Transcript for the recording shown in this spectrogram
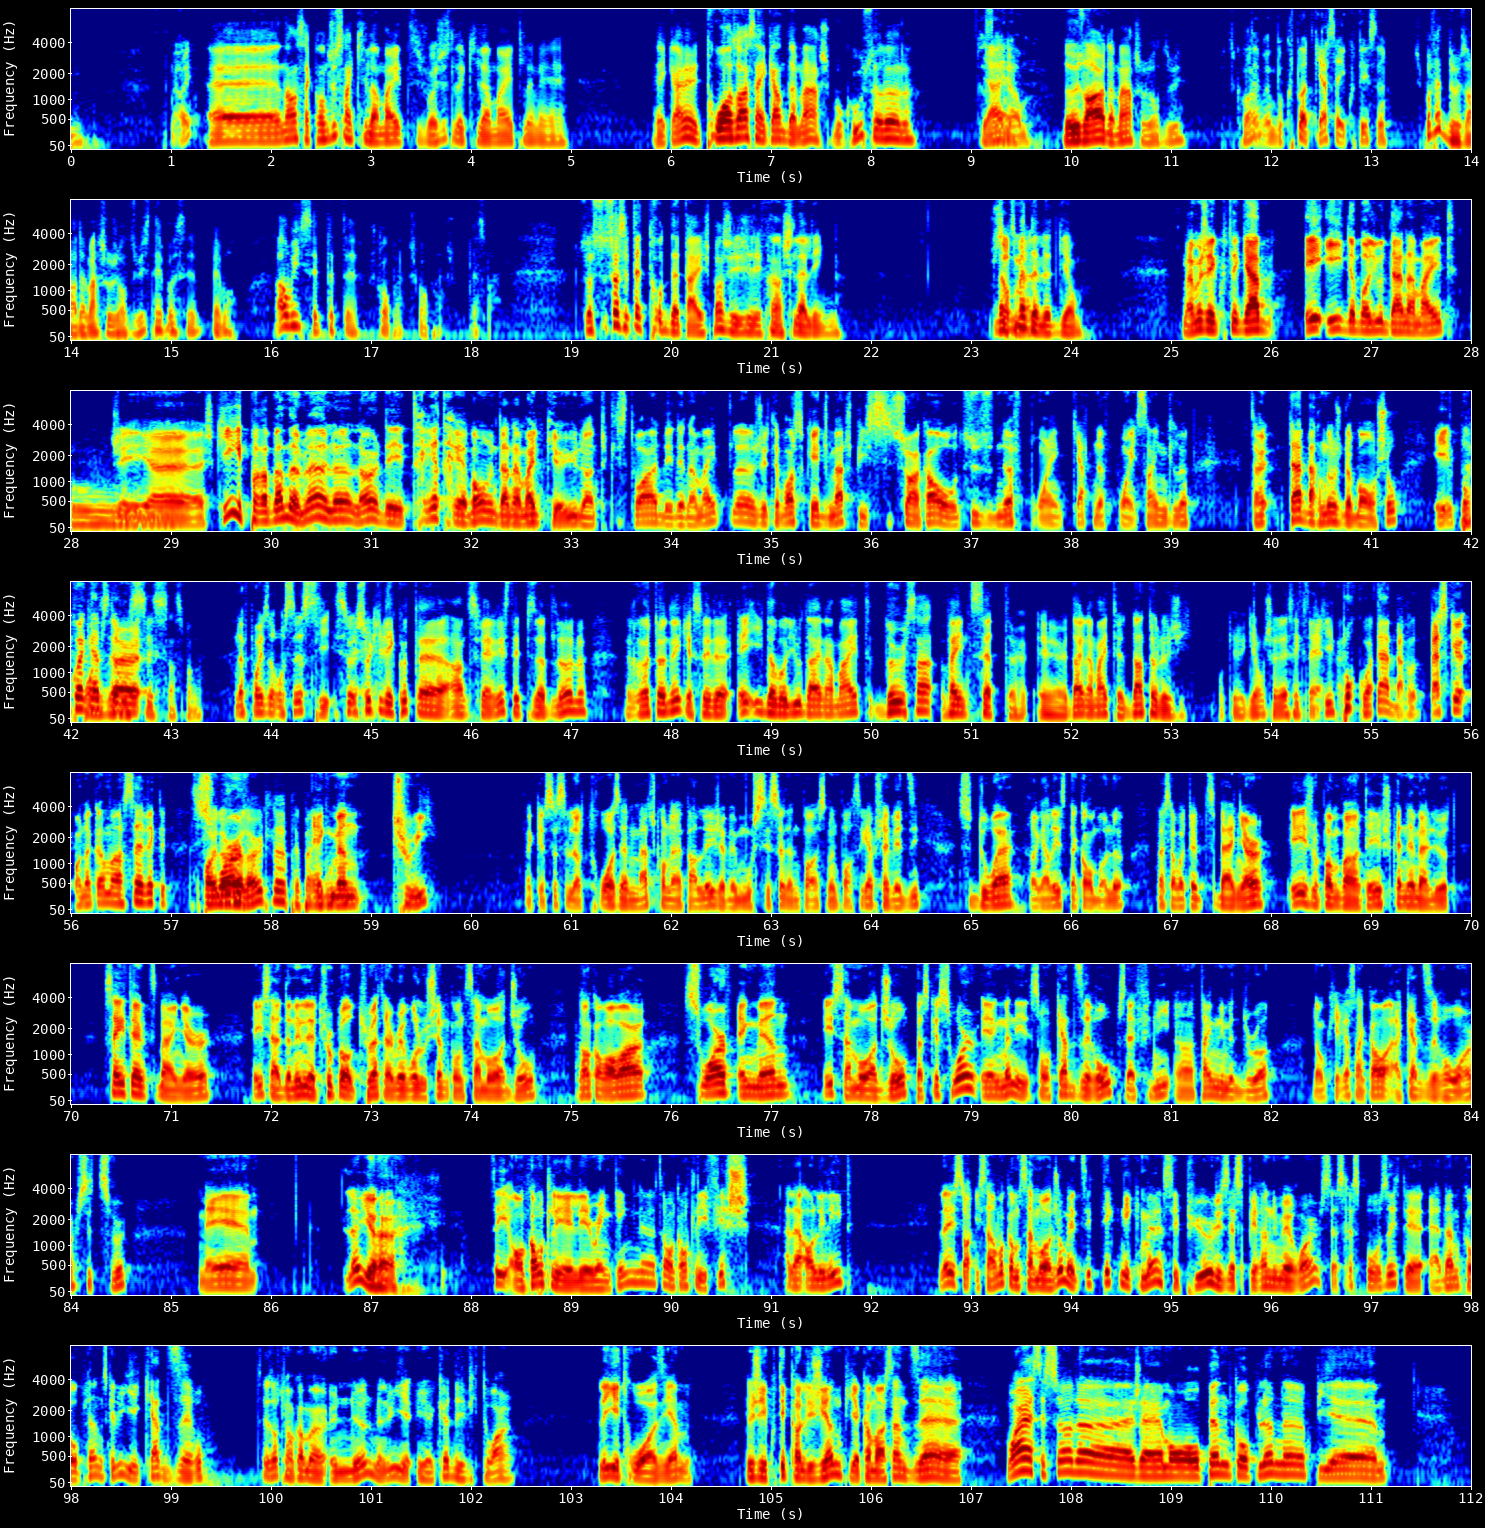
Ben oui. Euh, non, ça compte juste en kilomètres. Je vois juste le kilomètre, là, mais. A quand même 3h50 de marche. Beaucoup, ça, là. c'est énorme. 2 heures de marche aujourd'hui. Tu crois? Vrai, beaucoup de podcasts à écouter, ça. J'ai pas fait 2 heures de marche aujourd'hui, c'est impossible. Mais bon. Ah oui, c'est peut-être. euh, je comprends, je comprends. Je laisse faire. Ça, ça, c'est peut-être trop de détails. Je pense que j'ai- franchi la ligne. là. Notre Sûrement. de lutte, Guillaume. Ben moi, j'ai écouté Gab et EW Dynamite. J'ai, euh, qui est probablement l'un des très très bons Dynamite qu'il y a eu dans toute l'histoire des Dynamite. J'ai été voir sur Cage Match, puis il se situe encore au-dessus du 9.4, 9.5. là. C'est un tabarnouche de bon show. Et pourquoi Gab, c'est un 9.06 en ce moment? 9.06 Puis ceux, ceux qui l'écoutent euh, en différé, cet épisode-là, là, retenez que c'est le AEW Dynamite 227, euh, Dynamite d'anthologie. Donc, euh, Guillaume, je te laisse expliquer pourquoi. Tabarnak. Parce qu'on a commencé avec le Spoiler Swerve alert, là. Eggman 3. Fait que ça, c'est le troisième match qu'on avait parlé. J'avais moussé ça la semaine passée. Gab, je t'avais dit, tu dois regarder ce combat-là. que ça va être un petit banger. Et je veux pas me vanter, je connais ma lutte. Ça a été un petit banger. Et ça a donné le triple threat à Revolution contre Samoa Joe. Donc, on va avoir Swerve, Eggman et Samoa Joe. Parce que Swerve et ils sont 4-0, puis ça finit en time limit draw. Donc, il reste encore à 4-0-1, si tu veux. Mais euh, là, il y a. tu sais, on compte les, les rankings, là, on compte les fiches à la All Elite. Là, ils s'en ils vont comme Samoa Joe, mais tu sais, techniquement, c'est plus eux les aspirants numéro 1. Ça serait supposé être Adam Copeland, parce que lui, il est 4-0. Tu sais, Les autres, ils ont comme un- une nulle, mais lui, il il a que des victoires. Là, il est troisième. Là, j'ai écouté Collision, puis il a commencé en disant euh, Ouais, c'est ça, là, j'ai mon Open Copeland, là, puis euh,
